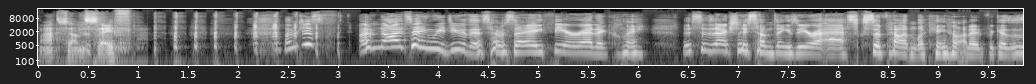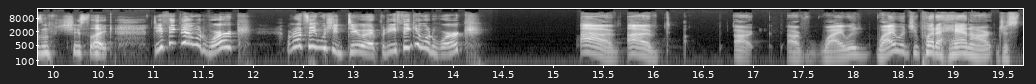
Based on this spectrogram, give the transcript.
That sounds safe. I'm just. I'm not saying we do this. I'm saying theoretically. This is actually something Zira asks upon looking on it because she's like, Do you think that would work? I'm not saying we should do it, but do you think it would work? Uh, uh, uh, uh, why would why would you put a Hanar? Just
